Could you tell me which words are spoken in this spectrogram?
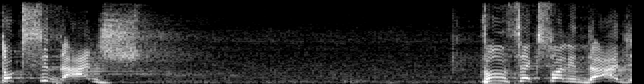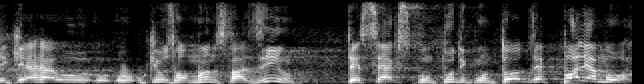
toxicidade. Pansexualidade, que era o, o, o que os romanos faziam, ter sexo com tudo e com todos, é poliamor.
